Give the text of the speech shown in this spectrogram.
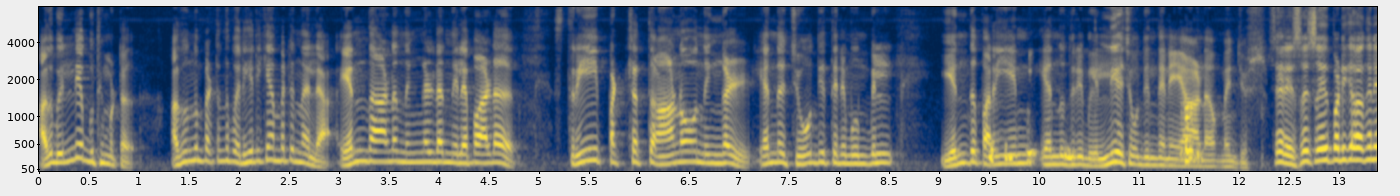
അത് വലിയ ബുദ്ധിമുട്ട്. അതൊന്നും പെട്ടെന്ന് പരിഹരിക്കാൻ പറ്റുന്നതല്ല. എന്താണ് നിങ്ങളുടെ നിലപാട്? സ്ത്രീ പക്ഷത്താണോ നിങ്ങൾ എന്ന ചോദ്യത്തിന് മുമ്പിൽ എന്ത് പറയും എന്നതൊരു വലിയ ചോദ്യം തന്നെയാണ് മഞ്ജുഷ്. ശരി ശ്രീ ശ്രീ പണിക്കർ അങ്ങനെയാണ്?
